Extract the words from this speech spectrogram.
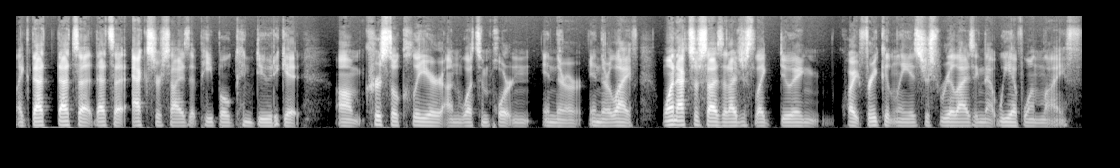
Like that that's a that's an exercise that people can do to get um, crystal clear on what's important in their in their life. One exercise that I just like doing quite frequently is just realizing that we have one life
